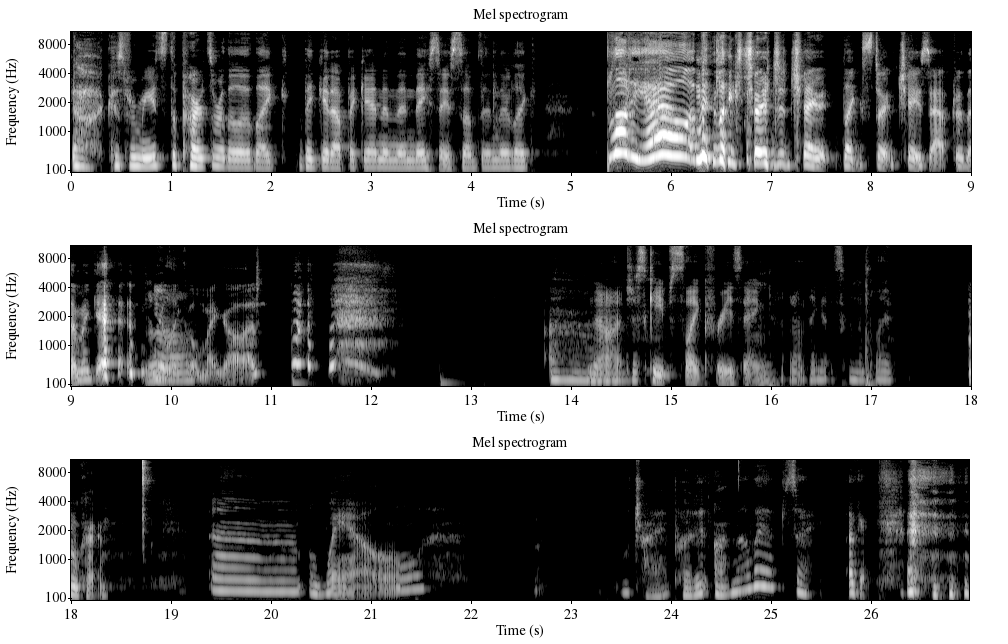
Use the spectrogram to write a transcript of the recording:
Because for me, it's the parts where they're like, they get up again and then they say something. They're like, bloody hell! And they like try to ch- like start chase after them again. You're like, oh my god. No, Um, it just keeps like freezing. I don't think it's gonna play. Okay. Um. Well, we'll try and put it on the website. Okay.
